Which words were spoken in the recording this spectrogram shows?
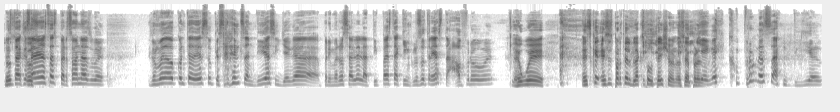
Los- Esta- que los- salen estas personas, güey. No me he dado cuenta de eso, que salen sandías y llega... Primero sale la tipa esta que incluso trae hasta afro, güey. Eh, güey. Es que eso es parte del Black Exploitation. O sea, y pero llega y compra una sandía. güey.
